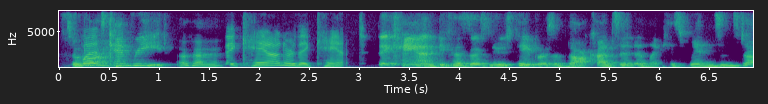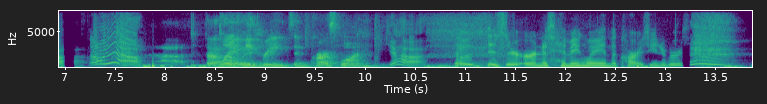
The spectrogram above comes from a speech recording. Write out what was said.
so. So but cars can read. Okay. They can or they can't. They can because there's newspapers of Doc Hudson and like his wins and stuff. Oh yeah. Uh, that totally. Lightning reads in Cars One. Yeah. So is there Ernest Hemingway in the Cars universe?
